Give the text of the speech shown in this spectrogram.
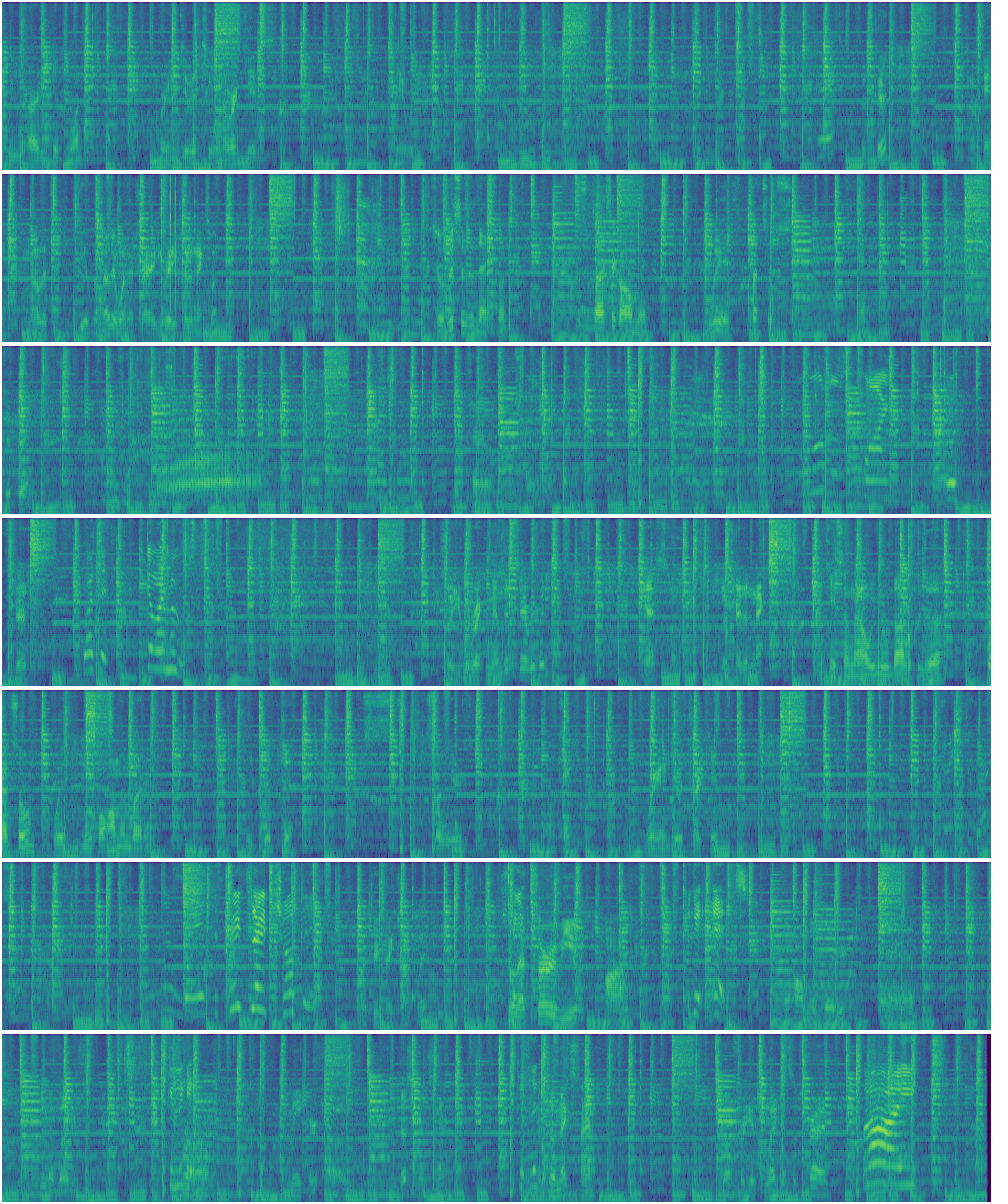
We already dipped one. We're gonna give it to one of our kids. Okay, what do you think? Good. That's good? Okay, now let's give another one a try. Are you ready for the next one? So this is the next one. It's classic almond with pretzels. Okay. Dip it. Good. Watch it. Look at my moves. So you would recommend this to everybody? Yes? Okay. Let's try the next. Okay, so now we moved on to the pretzel with maple almond butter. We dipped it. So weird. Okay. We're gonna give it to our kid. It tastes like chocolate. Oh, it tastes like chocolate. So that's our review on At X. the almond butter and peanut butter. Look at, look at, from the maker of Justin Snack. Until next time, don't forget to like and subscribe. Bye.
